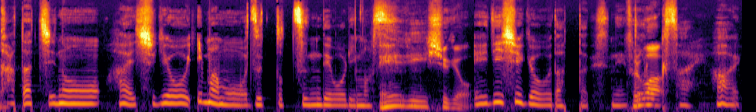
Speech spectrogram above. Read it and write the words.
形の、はい、修行を今もずっと積んでおります。AD 修行。AD 修行だったですね。それは泥臭い。はい、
